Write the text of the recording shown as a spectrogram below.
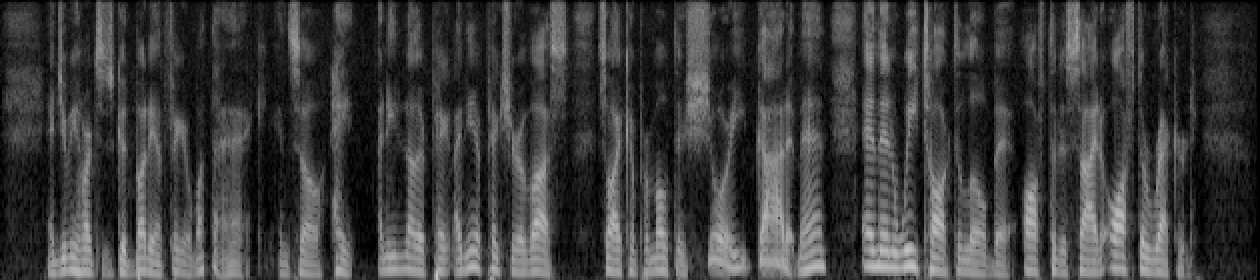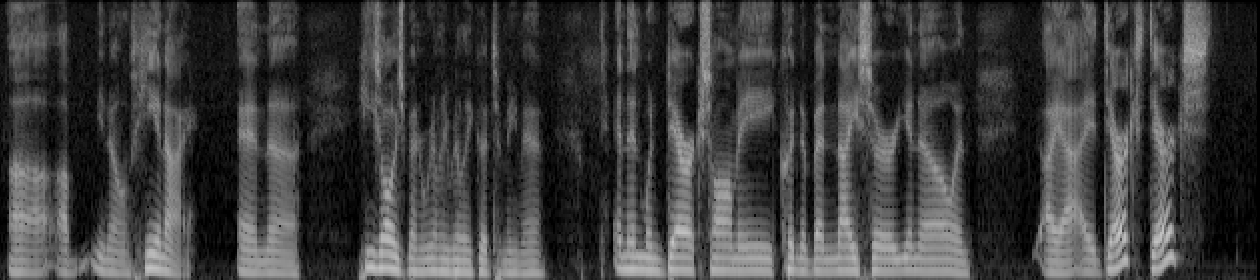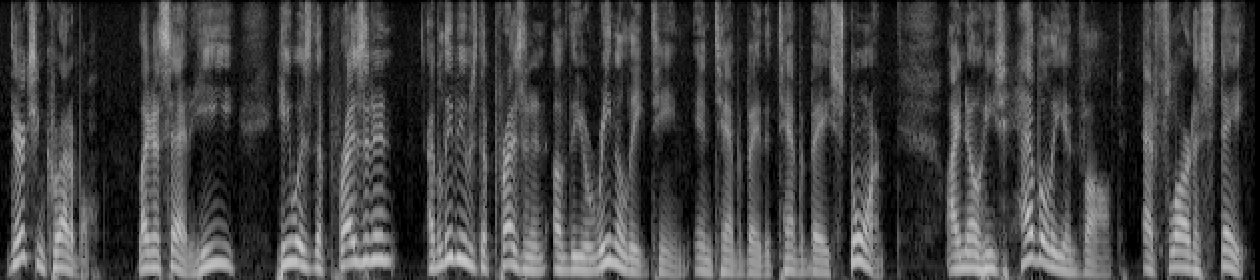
and Jimmy Hart's his good buddy. I figured, what the heck? And so, hey, I need another pic. I need a picture of us so I can promote this. Sure, you got it, man. And then we talked a little bit off to the side, off the record. Uh, uh you know, he and I, and. uh he's always been really, really good to me, man. And then when Derrick saw me, couldn't have been nicer, you know. And I, I Derrick's Derrick's Derrick's incredible. Like I said, he he was the president. I believe he was the president of the Arena League team in Tampa Bay, the Tampa Bay Storm. I know he's heavily involved at Florida State.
